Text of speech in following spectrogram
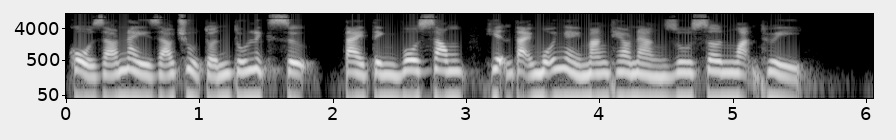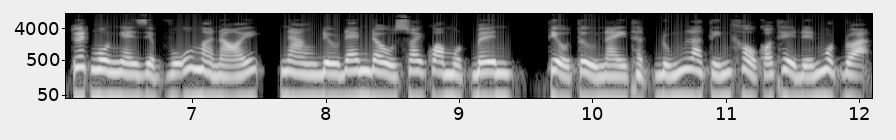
cổ giáo này giáo chủ tuấn tú lịch sự, tài tình vô song, hiện tại mỗi ngày mang theo nàng du sơn ngoạn thủy. Tuyết ngôn nghe Diệp Vũ mà nói, nàng đều đem đầu xoay qua một bên, tiểu tử này thật đúng là tín khẩu có thể đến một đoạn.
